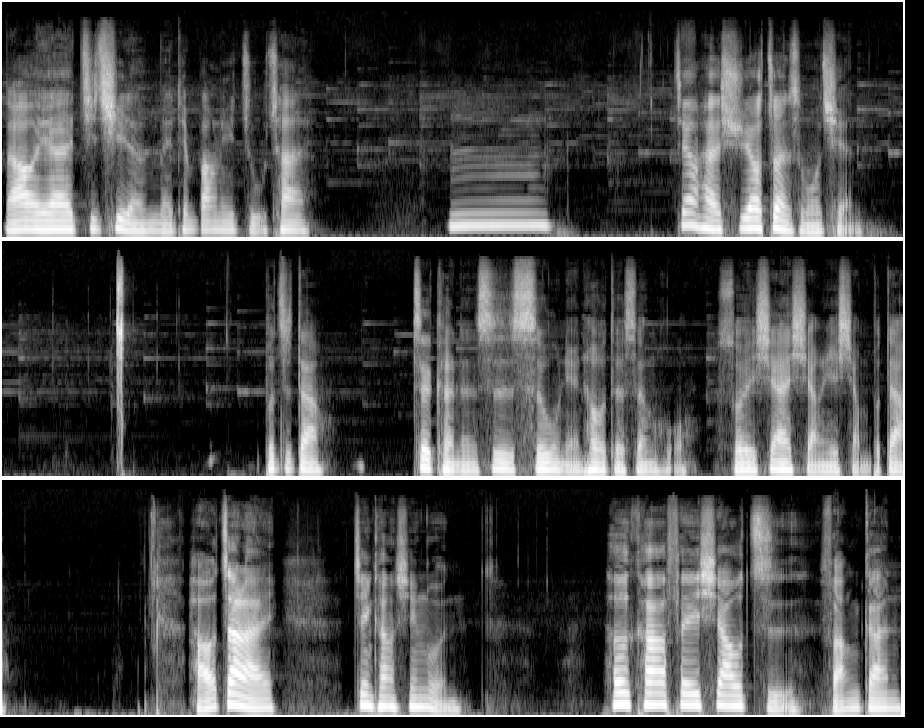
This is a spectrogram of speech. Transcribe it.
然后 AI 机器人每天帮你煮菜，嗯，这样还需要赚什么钱？不知道，这可能是十五年后的生活，所以现在想也想不到。好，再来健康新闻，喝咖啡消脂防肝。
